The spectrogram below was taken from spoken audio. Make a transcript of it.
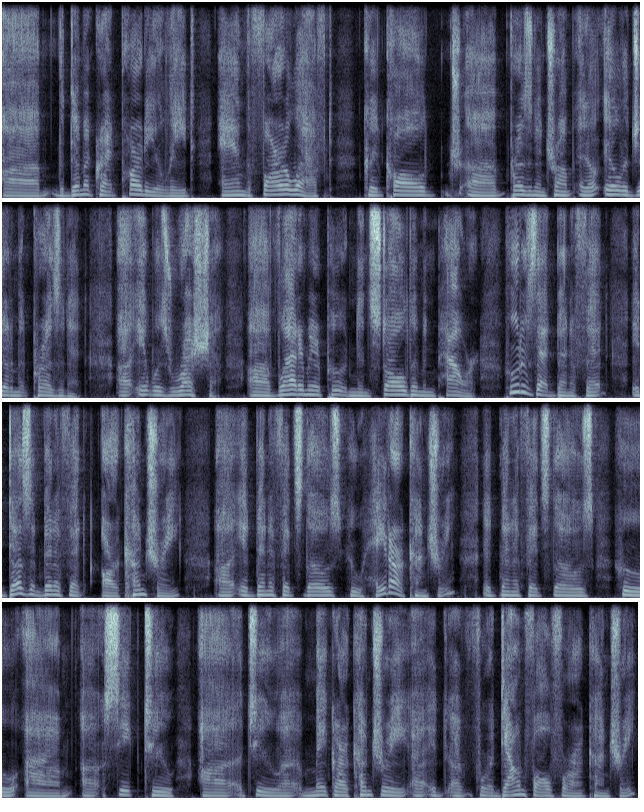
uh, the Democrat Party elite and the far left could call uh, President Trump an illegitimate president. Uh, it was Russia. Uh, Vladimir Putin installed him in power. Who does that benefit? It doesn't benefit our country. Uh, it benefits those who hate our country. It benefits those who um, uh, seek to uh, to make our country for a downfall for our country.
